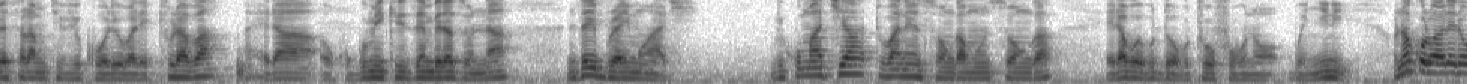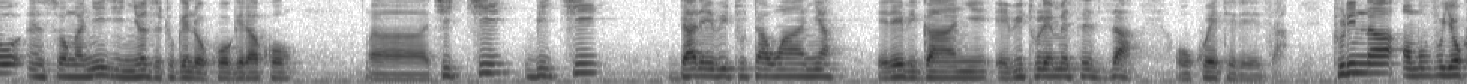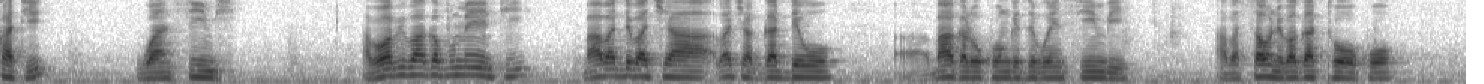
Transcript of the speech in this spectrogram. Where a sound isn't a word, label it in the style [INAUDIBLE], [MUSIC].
lw'emirembe salamu tv kwoli obale tulaba era okugumiikiriza embeera zonna. Nze iburahimu ali. Buli kumakya tuba n'ensonga mu nsonga era bwe budde obutuufu buno bwennyini. Olunaku olwaleero ensonga nyingi nnyo zetugenda okwogerako. Ah, kiki biki? Ddala ebitutawaanya era ebiganye ebitulemesezza okwetereeza. Tulina omuvuyo kati gwa nsimbi. Abawabi ba gavumenti babadde bakya- bakyaggaddewo ah, baagala okwongezebwa ensimbi. Abasawo ne bagatta okwo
